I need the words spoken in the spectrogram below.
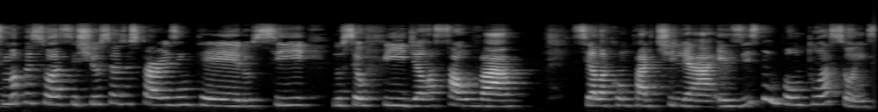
se uma pessoa assistiu seus stories inteiros, se no seu feed ela salvar, se ela compartilhar, existem pontuações.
